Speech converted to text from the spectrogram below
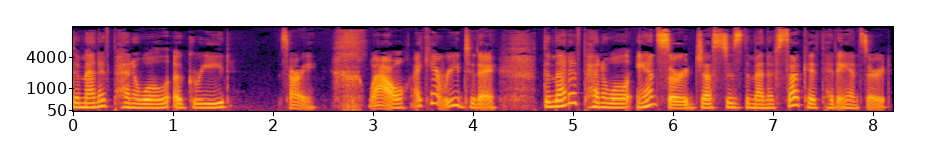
The men of Penuel agreed sorry. wow, I can't read today. The men of Penuel answered just as the men of Succoth had answered.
